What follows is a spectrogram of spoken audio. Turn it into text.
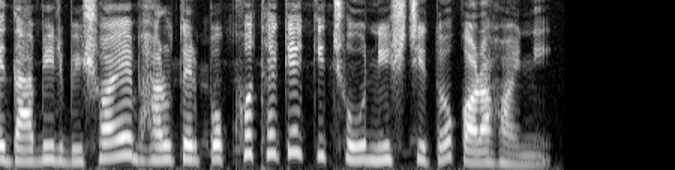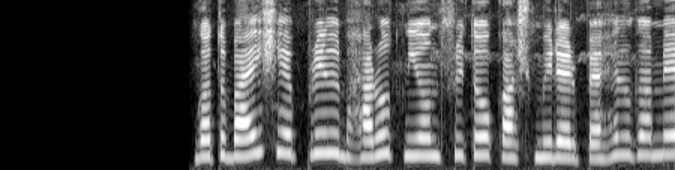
এ দাবির বিষয়ে ভারতের পক্ষ থেকে কিছু নিশ্চিত করা হয়নি। গত বাইশ এপ্রিল ভারত নিয়ন্ত্রিত কাশ্মীরের পেহেলগামে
